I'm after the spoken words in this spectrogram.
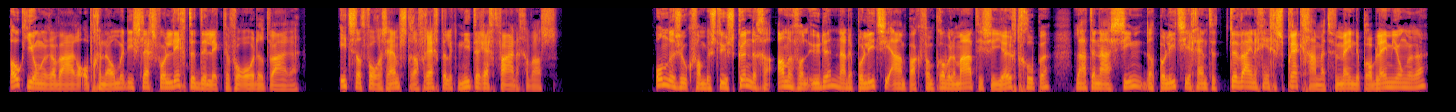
ook jongeren waren opgenomen die slechts voor lichte delicten veroordeeld waren. Iets dat volgens hem strafrechtelijk niet te rechtvaardigen was. Onderzoek van bestuurskundige Anne van Uden naar de politieaanpak van problematische jeugdgroepen laat daarnaast zien dat politieagenten te weinig in gesprek gaan met vermeende probleemjongeren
